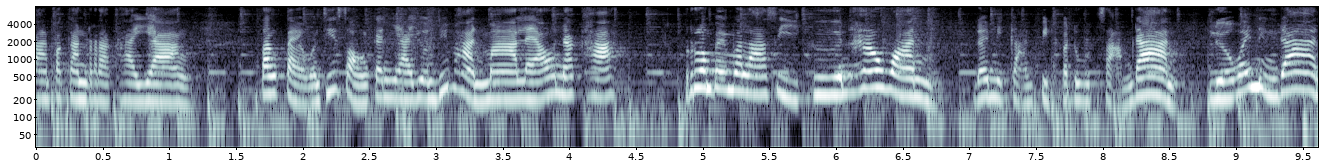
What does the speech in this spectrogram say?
การประกันราคายาง ตั้งแต่วันที่ 2 กันยายนที่ผ่านมาแล้วนะคะ รวมเป็นเวลา 4 คืน 5 วัน ได้มีการปิดประตู3 ด้าน เหลือไว้ 1 ด้าน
